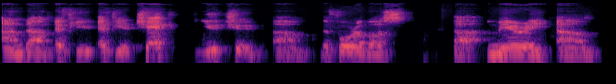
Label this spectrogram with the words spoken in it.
And um, if you if you check YouTube, um, the four of us, uh, Mary um,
